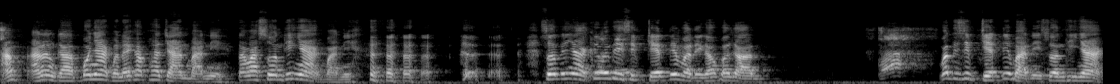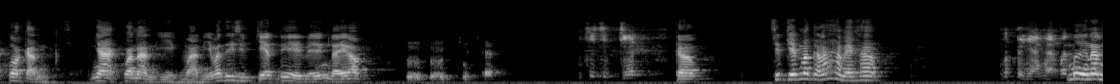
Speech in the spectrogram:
เอาอันนั้นก็บ่ยากปานใดครับพระอาจารย์บาทนี้ แต่ว่าส่วนที่ยากบาทนี้ ส่วนที่ยากคือวันที่สิบเจ็ดนี่บาทนี้ครับพระอาจารย์นะวันที่สิบเจ็ดนี่บาทนี้ส่วนที่ยากกว่ากันยากกว่านั้นอีกบาทนี้ วันที่สิบเจ็ดนี่เป็นยังไงครับที่17ค รับสิบเจ็ดมกราไหมครับ มันเป็นยังไงมือนั่น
